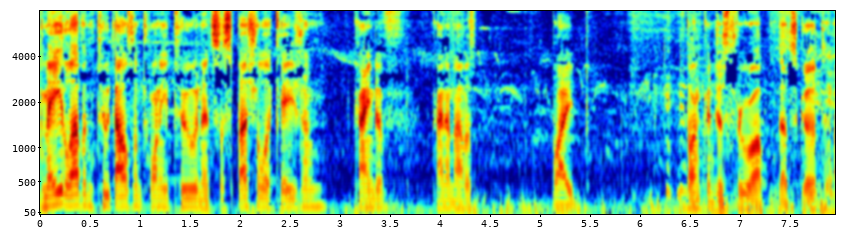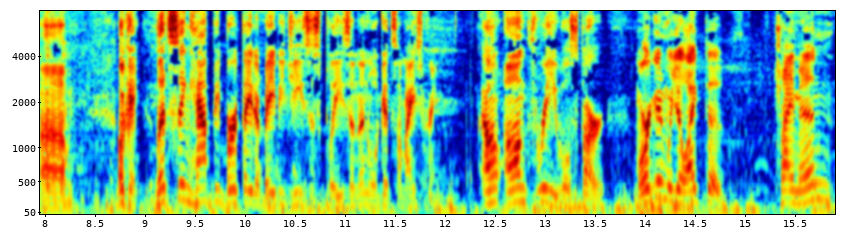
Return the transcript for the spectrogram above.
May 11th, 2022, and it's a special occasion, kind of, kind of not a, why Duncan just threw up. That's good. Um, okay, let's sing happy birthday to baby Jesus, please, and then we'll get some ice cream. On, on three, we'll start. Morgan, would you like to chime in?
